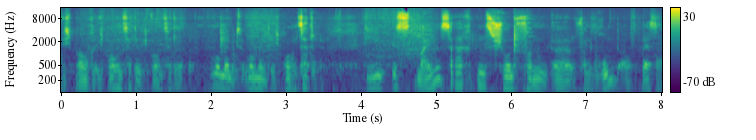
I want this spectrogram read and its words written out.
ich brauche ich brauch einen Zettel, ich brauche einen Zettel. Moment, Moment, ich brauche einen Zettel. Die ist meines Erachtens schon von, äh, von Grund auf besser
